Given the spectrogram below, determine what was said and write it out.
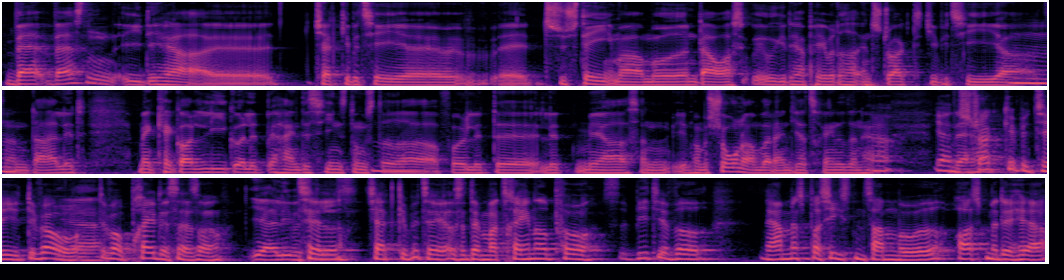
Hvad, hvad sådan i det her øh, ChatGPT-system øh, og måden, der er også udgivet det her paper, der hedder Instruct GPT, og mm. sådan, der er lidt, man kan godt lige gå lidt behind the scenes nogle steder mm. og få lidt, øh, lidt mere sådan information om, hvordan de har trænet den her. Ja, ja Instruct GPT, det var jo ja. det var prædecessor ja, lige til ChatGPT, altså den var trænet på, så vidt jeg ved, nærmest præcis den samme måde, også med det her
